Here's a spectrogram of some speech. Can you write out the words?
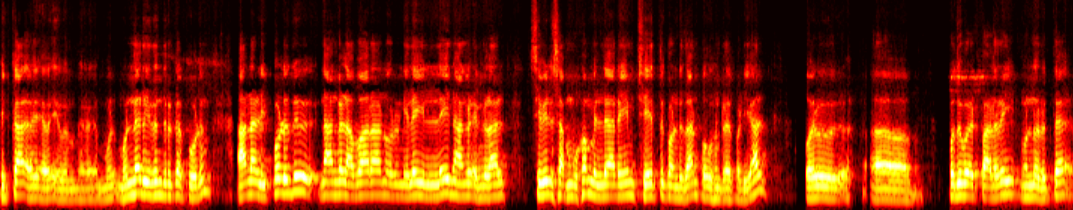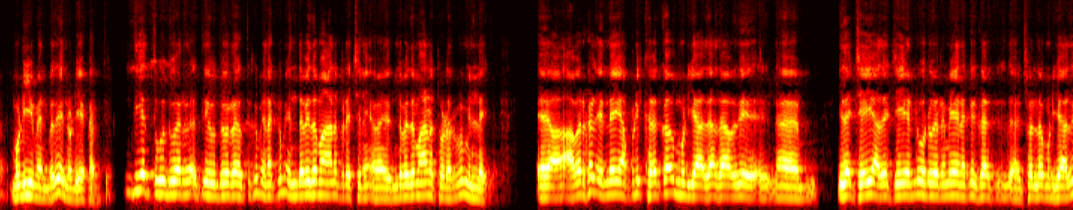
பிற்கா முன்னர் இருந்திருக்கக்கூடும். ஆனால் இப்பொழுது நாங்கள் அவ்வாறான ஒரு நிலை இல்லை. நாங்கள் எங்களால் சிவில் சமூகம் எல்லாரையும் சேர்த்து கொண்டு தான் போகின்றபடியால் ஒரு பொது வேட்பாளரை முன்னிறுத்த முடியும் என்பது என்னுடைய கருத்து. இந்திய தூதுவர் தூதுவரத்துக்கும் எனக்கும் எந்த விதமான பிரச்சனை எந்த விதமான தொடர்பும் இல்லை. அவர்கள் என்னை அப்படி கேட்கவும் முடியாது. அதாவது இதை செய் அதை செய் என்று ஒருவருமே எனக்கு கேட்க சொல்ல முடியாது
